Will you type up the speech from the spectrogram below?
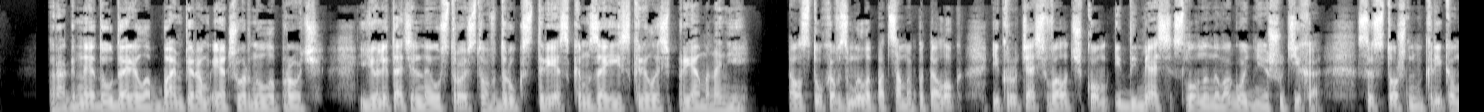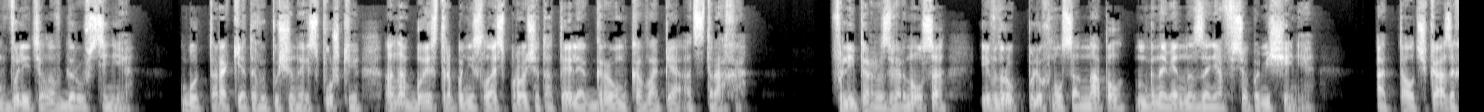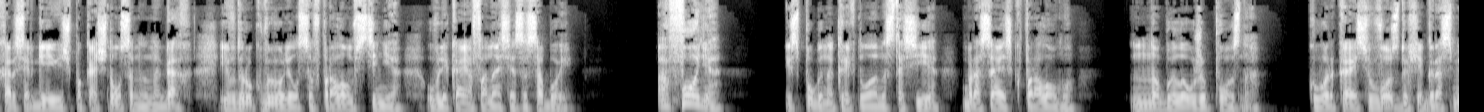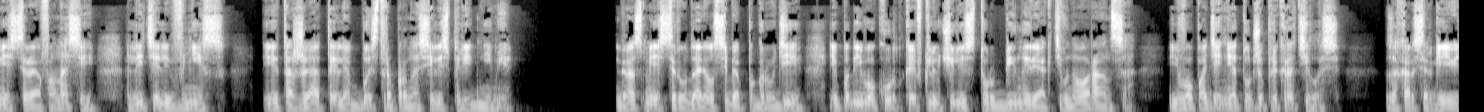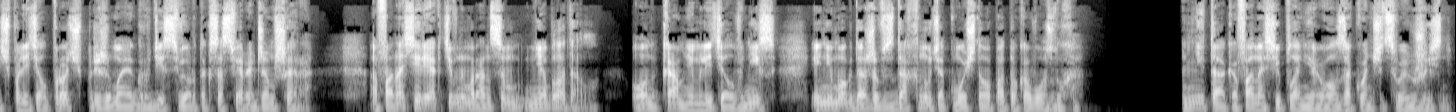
Рагнеда ударила бампером и отшвырнула прочь. Ее летательное устройство вдруг с треском заискрилось прямо на ней. Толстуха взмыла под самый потолок и, крутясь волчком и дымясь, словно новогодняя шутиха, с истошным криком вылетела в дыру в стене. Будто ракета, выпущенная из пушки, она быстро понеслась прочь от отеля, громко вопя от страха. Флиппер развернулся и вдруг плюхнулся на пол, мгновенно заняв все помещение. От толчка Захар Сергеевич покачнулся на ногах и вдруг вывалился в пролом в стене, увлекая Афанасия за собой. «Афоня!» Испуганно крикнула Анастасия, бросаясь к пролому. Но было уже поздно. Кувыркаясь в воздухе, гроссмейстер и Афанасий летели вниз, и этажи отеля быстро проносились перед ними. Гроссмейстер ударил себя по груди, и под его курткой включились турбины реактивного ранца. Его падение тут же прекратилось. Захар Сергеевич полетел прочь, прижимая к груди сверток со сферой Джамшера. Афанасий реактивным ранцем не обладал. Он камнем летел вниз и не мог даже вздохнуть от мощного потока воздуха. Не так Афанасий планировал закончить свою жизнь.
